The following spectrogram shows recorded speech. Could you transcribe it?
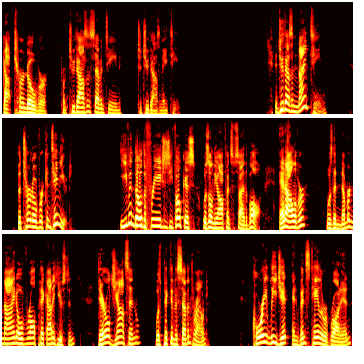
got turned over from 2017 to 2018. In 2019, the turnover continued even though the free agency focus was on the offensive side of the ball. Ed Oliver was the number nine overall pick out of Houston. Darryl Johnson was picked in the seventh round. Corey Liuget and Vince Taylor were brought in.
